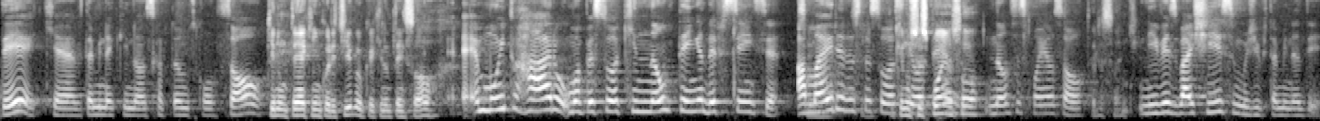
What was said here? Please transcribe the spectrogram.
D, que é a vitamina que nós captamos com o sol, Que não tem aqui em Curitiba, porque aqui não tem sol. é muito raro uma pessoa que não tenha deficiência. A maioria das pessoas Porque não que se expõe ao sol. não se expõe ao sol. Interessante. Níveis baixíssimos de vitamina D.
